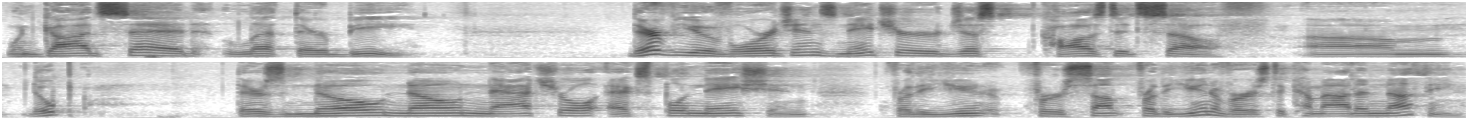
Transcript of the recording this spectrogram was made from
when God said, Let there be. Their view of origins, nature just caused itself. Um, nope. There's no known natural explanation for the, for, some, for the universe to come out of nothing.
